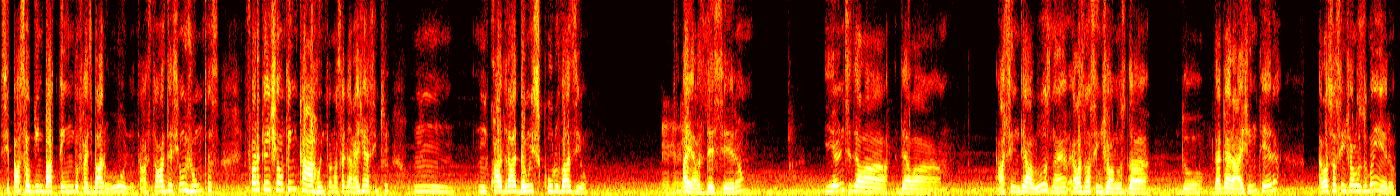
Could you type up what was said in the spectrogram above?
se passa alguém batendo, faz barulho tal. Então elas desciam juntas. Fora que a gente não tem carro, então nossa garagem era sempre um, um quadradão escuro vazio. Uhum. Aí elas desceram. E antes dela, dela acender a luz, né? Elas não acendiam a luz da, do, da garagem inteira. Elas só acendiam a luz do banheiro.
